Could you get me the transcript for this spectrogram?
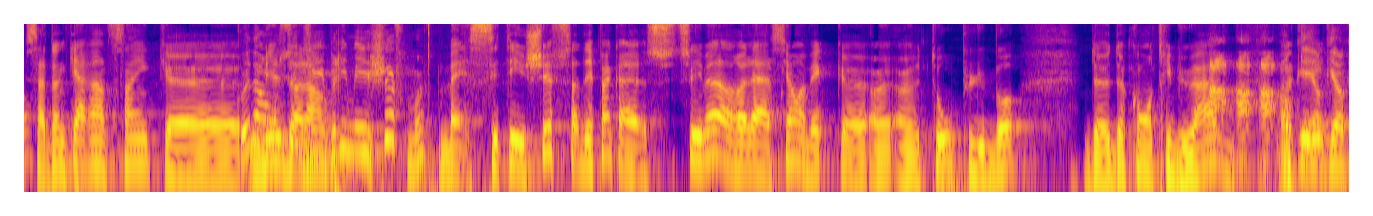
ça donne 45 euh, Oui, non, 000 c'est que j'ai pris mes chiffres, moi? ben, c'est tes chiffres, ça dépend quand, si tu les mets en relation avec euh, un, un taux plus bas de, de contribuables. Ah, ah, ah, OK, OK, OK,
